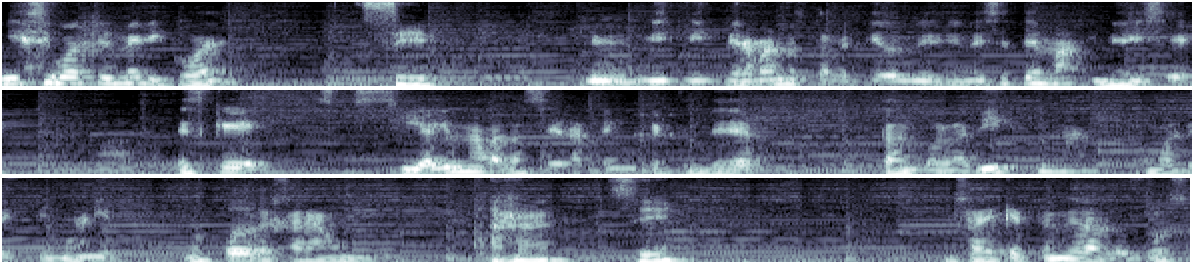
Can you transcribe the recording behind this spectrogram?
Y es igual que el médico, ¿eh? Sí, Mi, mi- mi- mi hermano está metido en, en ese tema y me dice, es que si hay una balacera tengo que atender tanto a la víctima como al victimario. No puedo dejar a uno. ajá, sí, O sea, hay que atender a los dos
